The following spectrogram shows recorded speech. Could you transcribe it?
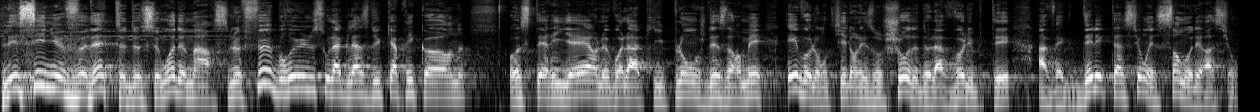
Les signes vedettes de ce mois de mars. Le feu brûle sous la glace du Capricorne. Austère hier, le voilà qui plonge désormais et volontiers dans les eaux chaudes de la volupté avec délectation et sans modération.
